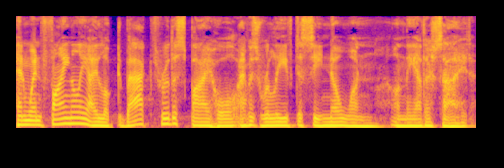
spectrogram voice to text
And when finally I looked back through the spy hole, I was relieved to see no one on the other side.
